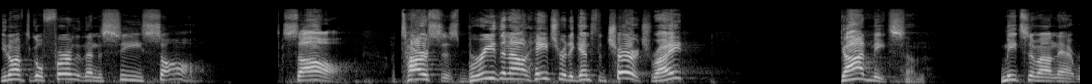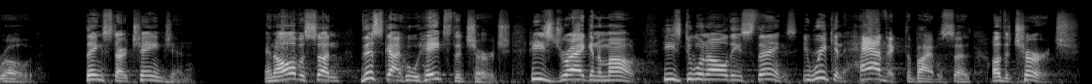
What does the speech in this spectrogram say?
you don't have to go further than to see Saul. Saul, a Tarsus, breathing out hatred against the church, right? God meets him meets him on that road. Things start changing. And all of a sudden, this guy who hates the church, he's dragging them out. He's doing all these things. He's wreaking havoc, the Bible says, of the church.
